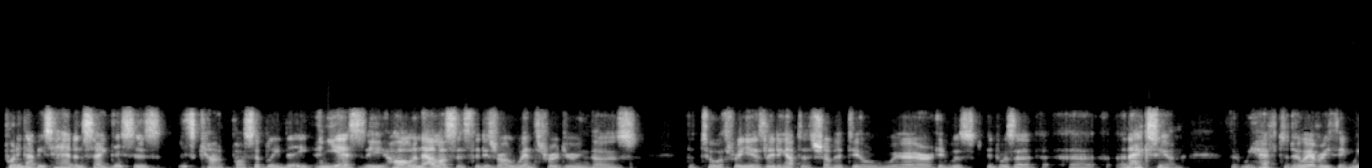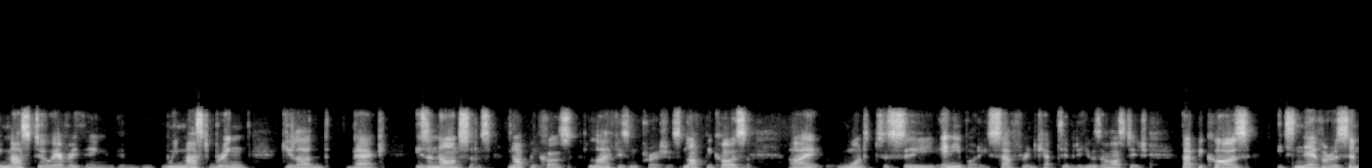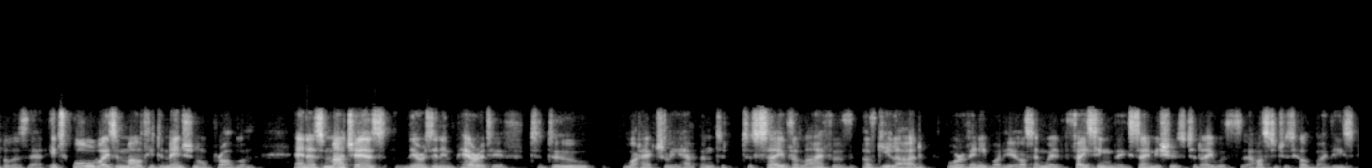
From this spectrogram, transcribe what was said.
putting up his hand and saying, This is this can't possibly be. And yes, the whole analysis that Israel went through during those the two or three years leading up to the Shalit deal, where it was it was a, a an axiom that we have to do everything, we must do everything, we must bring Gilad back is a nonsense. Not because life isn't precious, not because I wanted to see anybody suffer in captivity. He was a hostage, but because it's never as simple as that. It's always a multidimensional problem. And as much as there is an imperative to do what actually happened to, to save the life of, of Gilad or of anybody else, and we're facing the same issues today with hostages held by these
